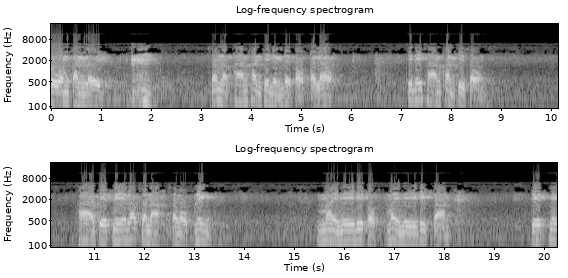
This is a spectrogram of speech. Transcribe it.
รวมกันเลยสำหรับฌานขั้นที่หนึ่งได้ตอบไปแล้ว ที่นี้ฌานขั้นที่สองถ้าจิตมีลักษณะสงบนิ่ง ไม่มีวิตก ไม่มีวิจารจิตมี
